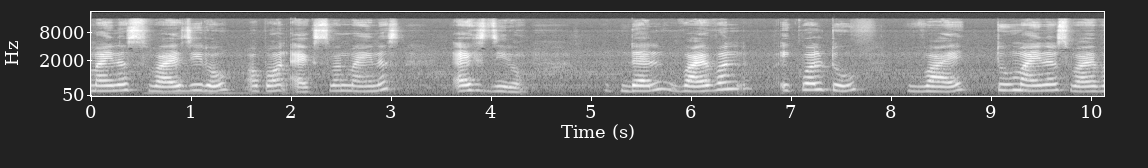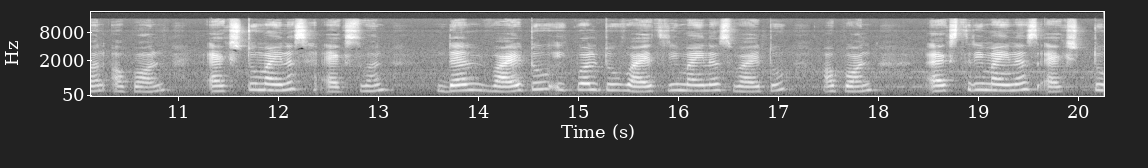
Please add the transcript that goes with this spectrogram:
minus Y zero upon X one minus X zero del Y one equal to Y two minus Y one upon X two minus X one del Y two equal to Y three minus Y two upon X three minus X two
